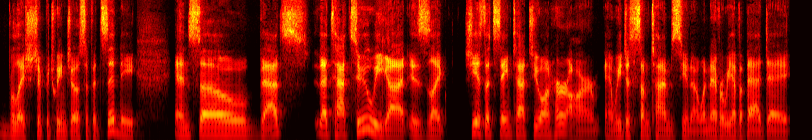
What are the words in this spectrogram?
relationship between Joseph and Sydney. And so that's that tattoo we got is like she has that same tattoo on her arm and we just sometimes you know whenever we have a bad day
